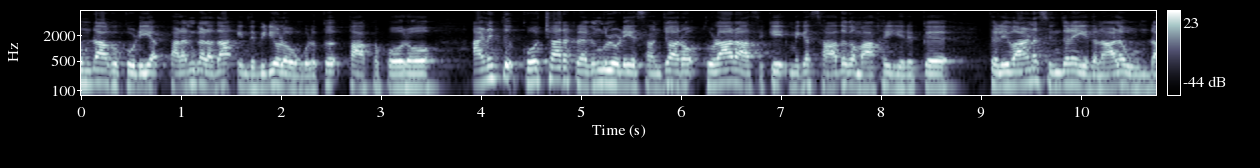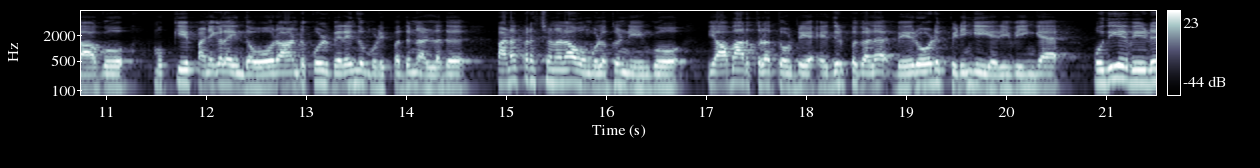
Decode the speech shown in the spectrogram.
உண்டாகக்கூடிய பலன்களை தான் இந்த வீடியோவில் உங்களுக்கு பார்க்க போகிறோம் அனைத்து கோச்சார கிரகங்களுடைய சஞ்சாரம் துலா ராசிக்கு மிக சாதகமாக இருக்குது தெளிவான சிந்தனை இதனால் உண்டாகும் முக்கிய பணிகளை இந்த ஓராண்டுக்குள் விரைந்து முடிப்பது நல்லது. பணப்பிரச்சனைலாம் உங்களுக்கு நீங்கும் வியாபாரத்தில் தோன்றிய எதிர்ப்புகளை வேரோடு பிடுங்கி எறிவீங்க. புதிய வீடு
